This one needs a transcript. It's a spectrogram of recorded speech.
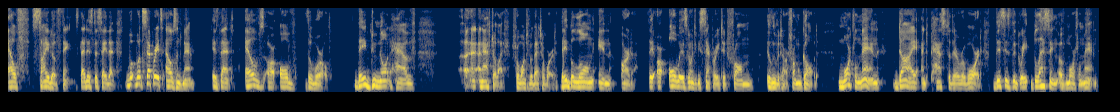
elf side of things. That is to say, that what, what separates elves and men is that elves are of the world. They do not have a, an afterlife, for want of a better word. They belong in Arda. They are always going to be separated from Iluvatar, from God mortal men die and pass to their reward. This is the great blessing of mortal men,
